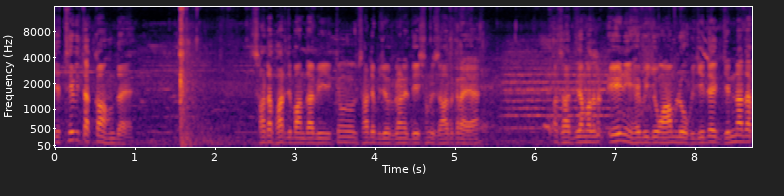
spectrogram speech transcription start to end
ਜਿੱਥੇ ਵੀ ਧੱਕਾ ਹੁੰਦਾ ਹੈ ਸਾਡਾ ਫਰਜ਼ ਬਣਦਾ ਵੀ ਕਿਉਂ ਸਾਡੇ ਬਜ਼ੁਰਗਾਂ ਨੇ ਦੇਸ਼ ਨੂੰ ਆਜ਼ਾਦ ਕਰਾਇਆ। ਆਜ਼ਾਦੀ ਦਾ ਮਤਲਬ ਇਹ ਨਹੀਂ ਹੈ ਵੀ ਜੋ ਆਮ ਲੋਕ ਜਿਹਦੇ ਜਿਨ੍ਹਾਂ ਦਾ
